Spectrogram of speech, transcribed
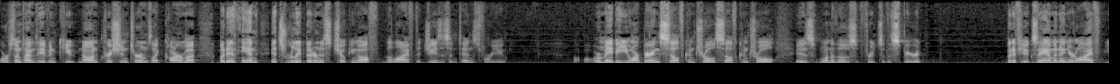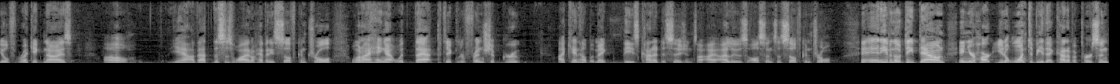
or sometimes even cute non Christian terms like karma. But in the end, it's really bitterness choking off the life that Jesus intends for you. Or maybe you aren't bearing self control. Self control is one of those fruits of the Spirit. But if you examine in your life, you'll recognize, oh, yeah, that, this is why I don't have any self control. When I hang out with that particular friendship group, I can't help but make these kind of decisions. I, I lose all sense of self control. And, and even though deep down in your heart you don't want to be that kind of a person,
